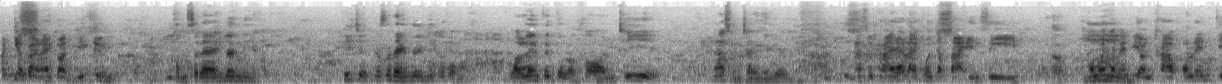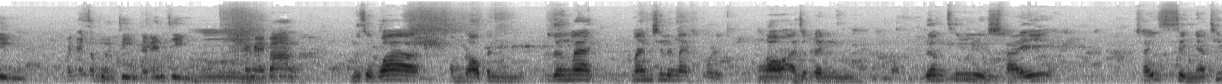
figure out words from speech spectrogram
มันเกี่ยวกับอะไรก่อนนิดนึงผมแสดงเรื่องนี้ครับพี่เจ็ดก็แสดงเรื่องนี้ครับผม เราเล่นเป็นตัวละครที่น่าสนใจในเรื่องนี้อันสุดท้ายแล้วหลายคนจับตา NC ครับ เพราะว่าถ้าเป็นบิออนคาวเขาเล่นจริง ไม่ได้เสมือนจริงแต่เล่นจริง อืมยังไงบ้าง รู้สึกว่าของเราเป็นเรื่องแรกไม่ไม่ใช่เรื่องแรกครับของเราอาจจะเป็นเรื่องที่ใช้ใช้สิ่งเนี้ยที่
